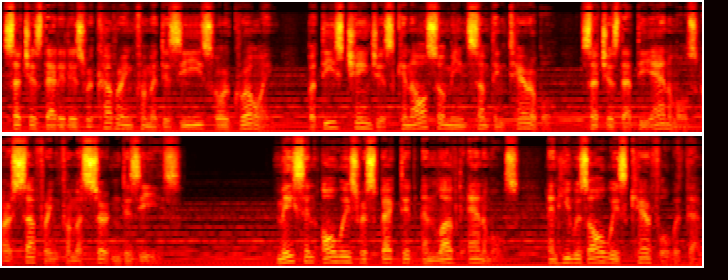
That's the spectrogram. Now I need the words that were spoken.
such as that it is recovering from a disease or growing, but these changes can also mean something terrible, such as that the animals are suffering from a certain disease. Mason always respected and loved animals, and he was always careful with them.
